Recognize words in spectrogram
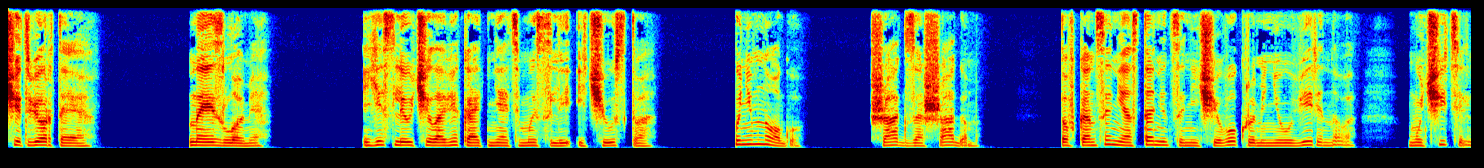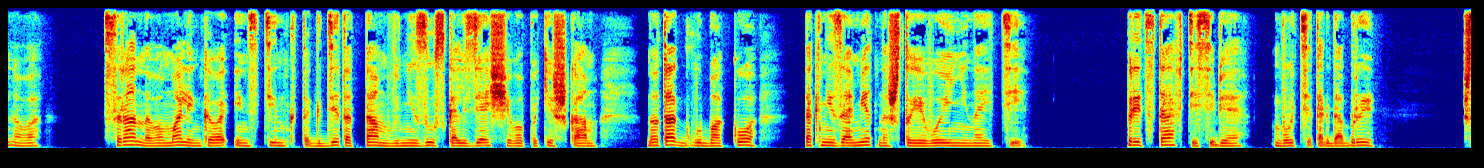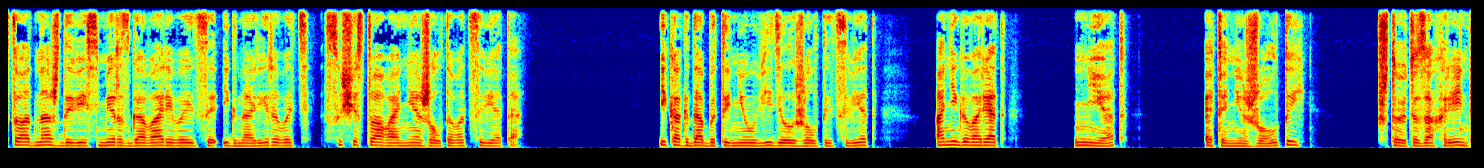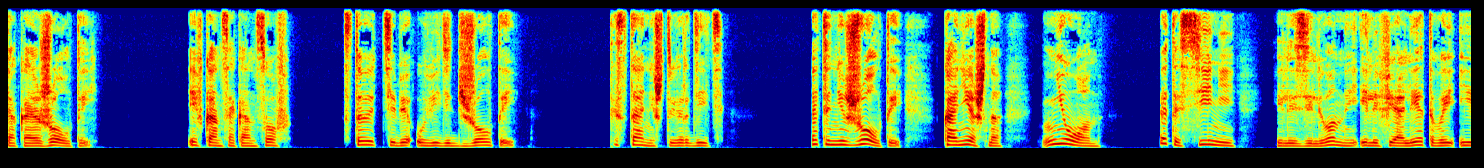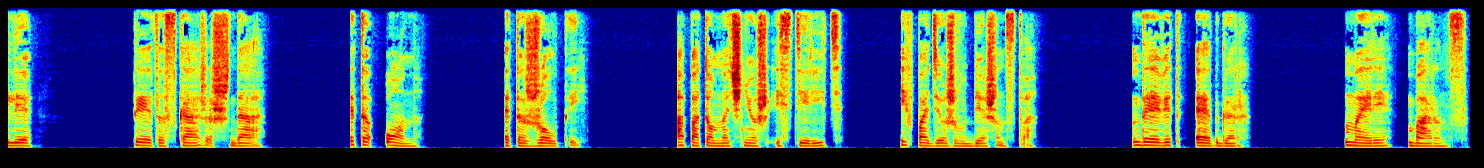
Четвертое. На изломе. Если у человека отнять мысли и чувства понемногу, шаг за шагом, то в конце не останется ничего, кроме неуверенного, мучительного, сраного маленького инстинкта где-то там внизу скользящего по кишкам, но так глубоко, так незаметно, что его и не найти. Представьте себе, будьте так добры, что однажды весь мир разговаривается игнорировать существование желтого цвета. И когда бы ты не увидел желтый цвет, они говорят: "Нет, это не желтый. Что это за хрень такая желтый?" И в конце концов, стоит тебе увидеть желтый, ты станешь твердить: "Это не желтый, конечно, не он. Это синий или зеленый или фиолетовый или ты это скажешь, да. Это он. Это желтый. А потом начнешь истерить и впадешь в бешенство. Дэвид Эдгар. Мэри Барнс.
